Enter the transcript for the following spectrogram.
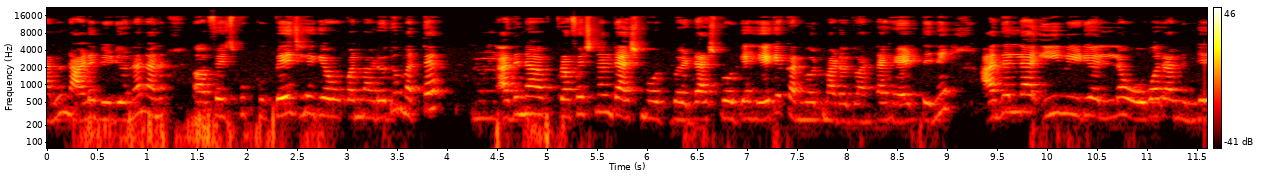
ನಾನು ನಾಳೆ ವೀಡಿಯೋನ ನಾನು ಫೇಸ್ಬುಕ್ ಪೇಜ್ ಹೇಗೆ ಓಪನ್ ಮಾಡೋದು ಮತ್ತು ಅದನ್ನು ಪ್ರೊಫೆಷ್ನಲ್ ಡ್ಯಾಶ್ ಬೋರ್ಡ್ ಡ್ಯಾಶ್ ಬೋರ್ಡ್ಗೆ ಹೇಗೆ ಕನ್ವರ್ಟ್ ಮಾಡೋದು ಅಂತ ಹೇಳ್ತೀನಿ. ಅದೆಲ್ಲ ಈ ವಿಡಿಯೋ ಎಲ್ಲ ಓವರ್ ಆಲ್ ನಿಮಗೆ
